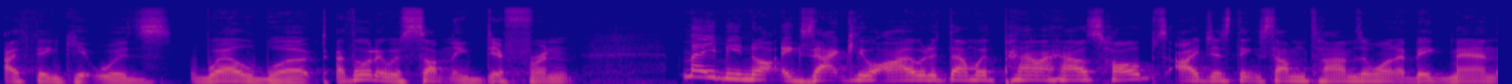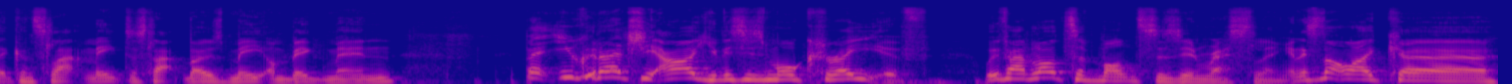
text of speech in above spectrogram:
I think it was well worked. I thought it was something different. Maybe not exactly what I would have done with Powerhouse Hobbs. I just think sometimes I want a big man that can slap meat to slap those meat on big men. But you could actually argue this is more creative. We've had lots of monsters in wrestling, and it's not like uh,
